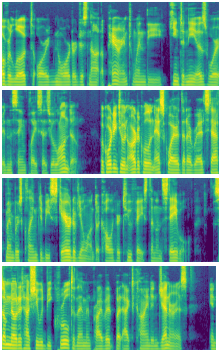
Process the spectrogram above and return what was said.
overlooked or ignored or just not apparent when the Quintanillas were in the same place as Yolanda. According to an article in Esquire that I read, staff members claimed to be scared of Yolanda, calling her two faced and unstable. Some noted how she would be cruel to them in private but act kind and generous, in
